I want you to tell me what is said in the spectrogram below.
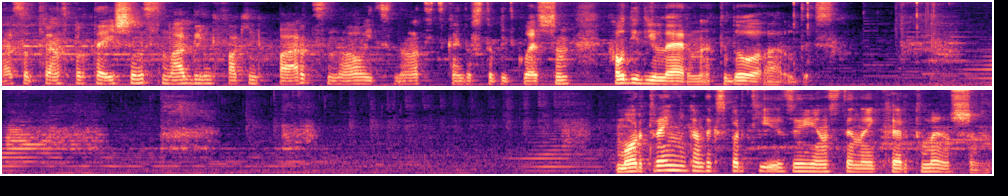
Also transportation, smuggling fucking parts? No, it's not. It's kind of stupid question. How did you learn to do all this? More training and experience than I care to mention.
